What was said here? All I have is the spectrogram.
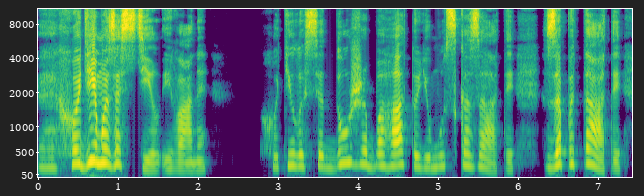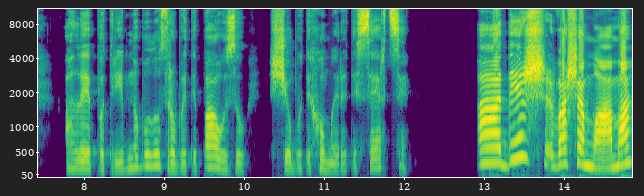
«Е, Ходімо за стіл, Іване. Хотілося дуже багато йому сказати, запитати, але потрібно було зробити паузу, щоб утихомирити серце. А де ж ваша мама?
